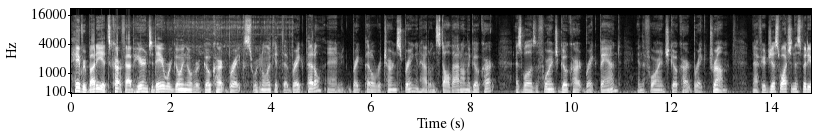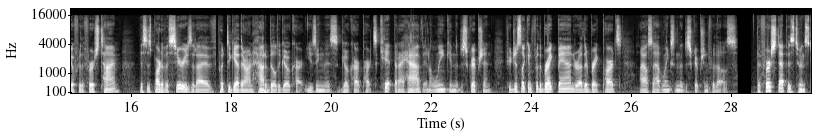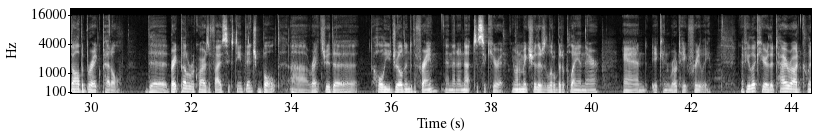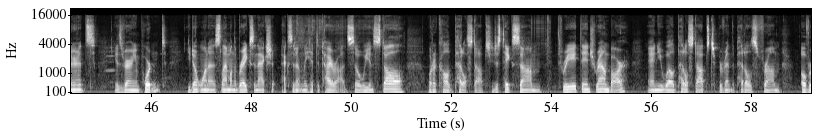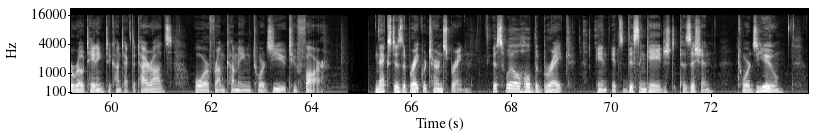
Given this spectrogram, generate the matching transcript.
Hey everybody, it's KartFab here, and today we're going over go-kart brakes. We're going to look at the brake pedal and brake pedal return spring and how to install that on the go-kart, as well as the 4-inch go-kart brake band and the 4-inch go-kart brake drum. Now if you're just watching this video for the first time, this is part of a series that I've put together on how to build a go-kart using this go-kart parts kit that I have in a link in the description. If you're just looking for the brake band or other brake parts, I also have links in the description for those. The first step is to install the brake pedal. The brake pedal requires a 5 16 inch bolt uh, right through the hole you drilled into the frame and then a nut to secure it. You want to make sure there's a little bit of play in there and it can rotate freely. If you look here, the tie rod clearance is very important. You don't want to slam on the brakes and accidentally hit the tie rods. So we install what are called pedal stops. You just take some 3 8 inch round bar and you weld pedal stops to prevent the pedals from over rotating to contact the tie rods or from coming towards you too far. Next is the brake return spring. This will hold the brake in its disengaged position towards you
